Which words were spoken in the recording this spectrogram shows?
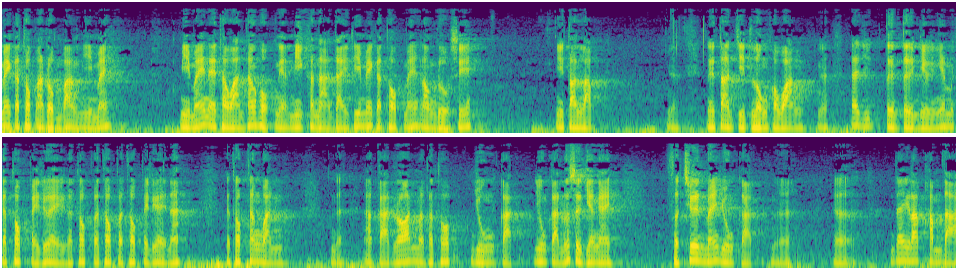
ไม่กระทบอารมณ์บ้างมีไหมมีไหมในทวารทั้งหกเนี่ยมีขนาดใดที่ไม่กระทบไหมลองดูซิมีตอนหลับหรือตอนจิตลงผวังถ้าตื่นตื่นอยู่อย่างเงี้ยมันกระทบไปเรื่อยกระทบกระทบกระทบไปเรื่อยนะกระทบทั้งวัน อากาศร้อนมากระทบยุงกัด ยุงกัดรู้สึกยังไง สดชื่นไหมยุงกัดได้รับคำด่า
